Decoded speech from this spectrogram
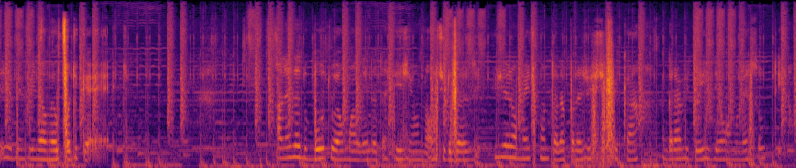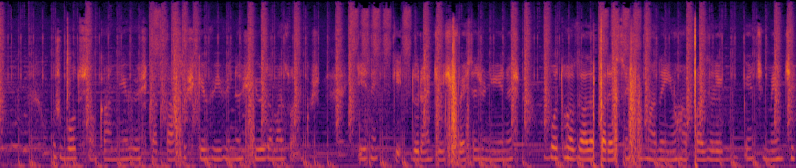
bem-vindo ao meu podcast. A lenda do Boto é uma lenda da região norte do Brasil, geralmente contada para justificar a gravidez de uma mulher solteira. Os botos são carnívoros catáceos que vivem nos rios amazônicos. Dizem que durante as festas juninas, boto rosado aparece transformado em um rapaz elegantemente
